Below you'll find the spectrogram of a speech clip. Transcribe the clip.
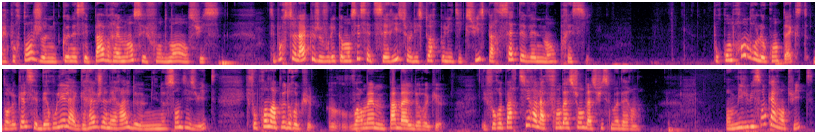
et pourtant je ne connaissais pas vraiment ses fondements en Suisse. C'est pour cela que je voulais commencer cette série sur l'histoire politique suisse par cet événement précis. Pour comprendre le contexte dans lequel s'est déroulée la grève générale de 1918, il faut prendre un peu de recul, voire même pas mal de recul. Il faut repartir à la fondation de la Suisse moderne. En 1848,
